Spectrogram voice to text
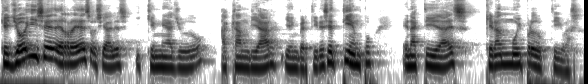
que yo hice de redes sociales y que me ayudó a cambiar y a invertir ese tiempo en actividades que eran muy productivas.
